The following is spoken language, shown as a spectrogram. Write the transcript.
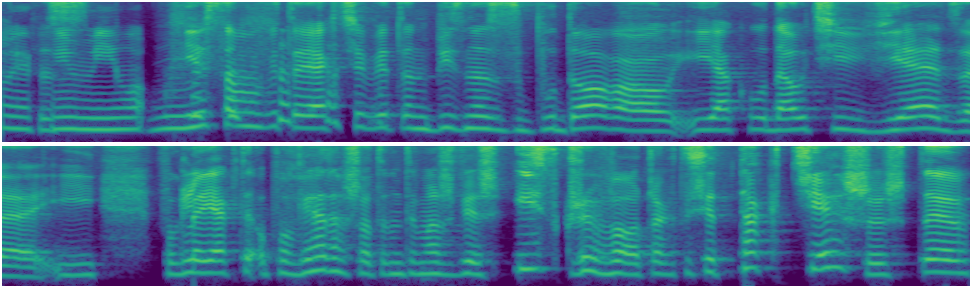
O, jak mi miło. Niesamowite, jak ciebie ten biznes zbudował i jak udał ci wiedzę i w ogóle jak ty opowiadasz o tym, ty masz, wiesz, iskry w oczach, ty się tak cieszysz tym,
